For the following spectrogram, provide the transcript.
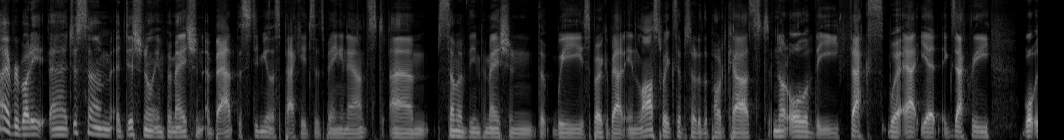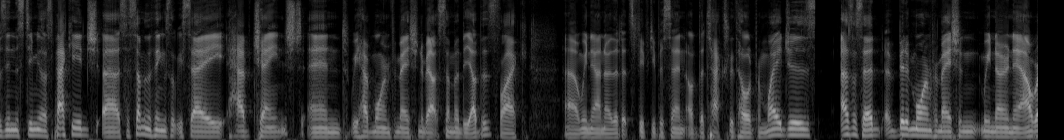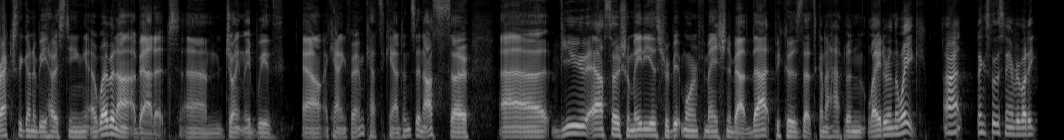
Hi, everybody. Uh, just some additional information about the stimulus package that's being announced. Um, some of the information that we spoke about in last week's episode of the podcast, not all of the facts were out yet exactly what was in the stimulus package. Uh, so some of the things that we say have changed, and we have more information about some of the others, like uh, we now know that it's 50% of the tax withheld from wages. As I said, a bit of more information we know now. We're actually going to be hosting a webinar about it um, jointly with our accounting firm, Katz Accountants, and us. So uh, view our social medias for a bit more information about that because that's going to happen later in the week. All right. Thanks for listening, everybody.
